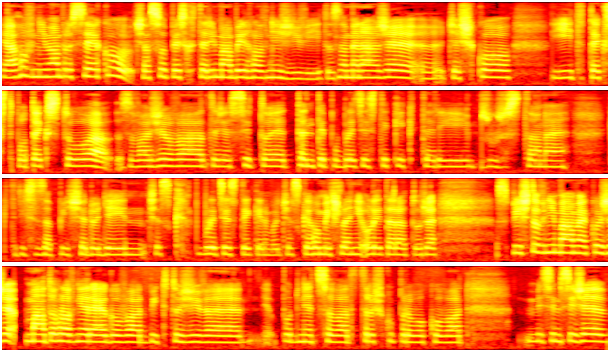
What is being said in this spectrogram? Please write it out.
Já ho vnímám prostě jako časopis, který má být hlavně živý. To znamená, že eh, těžko jít text po textu a zvažovat, že si to je ten typ publicistiky, který zůstane, který se zapíše do dějin české publicistiky nebo českého myšlení o literatuře. Spíš to vnímám jako, že má to hlavně reagovat, být to živé, podněcovat, trošku provokovat. Myslím si, že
